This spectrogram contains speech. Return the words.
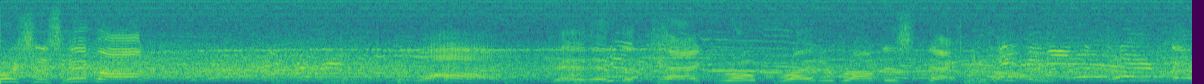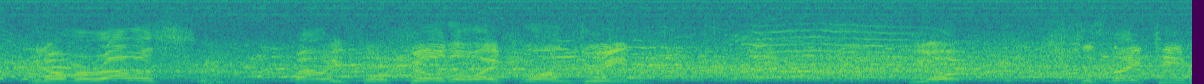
pushes him out. Wow. They have the tag rope right around his neck, Bobby. You know, Morales finally fulfilled a lifelong dream. He, since 1957,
